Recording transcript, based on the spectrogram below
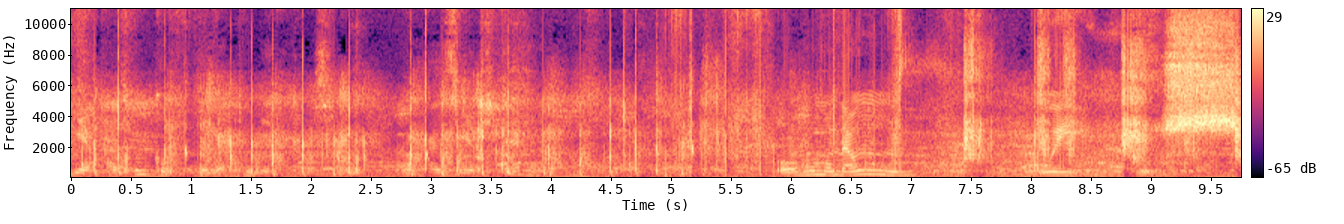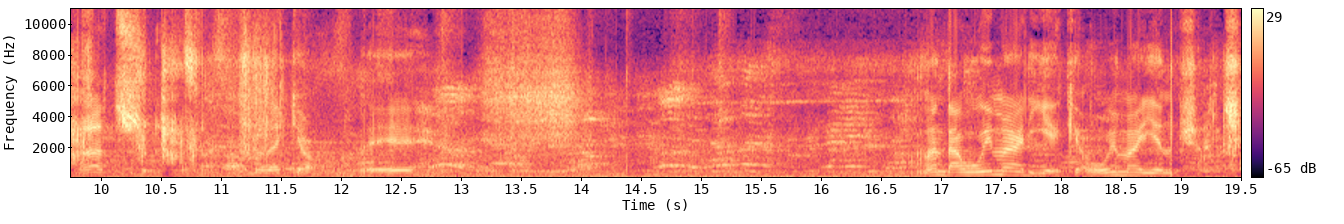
E a casa, como que vou mandar um... Oi, ratos. Vou mandar aqui, ó. É... mandar oi Maria aqui, ó. Oi Maria no chat.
